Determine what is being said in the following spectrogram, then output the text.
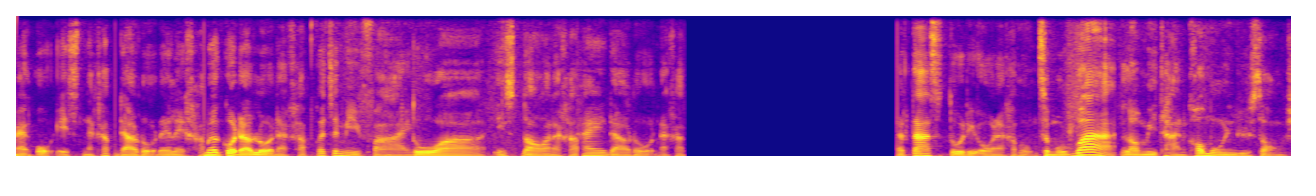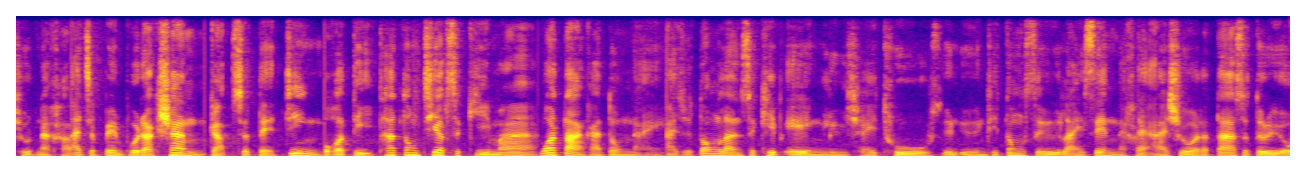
Mac OS นะครับ ดาวน์โหลดได้เลยครับ เมื่อกดดาวน์โหลดนะครับ ก็จะมีไฟล์ตัว install นะครับ ให้ดาวน์โหลดนะครับ Data Studio นะครับผมสมมุติว่าเรามีฐานข้อมูลอยู่ 2 ชุดนะครับ อาจจะเป็น Production กับ Staging ปกติถ้าต้องเทียบสกีมาว่าต่างกันตรงไหน อาจจะต้องรันสคริปต์เอง หรือใช้ tools อื่นๆ ที่ต้องซื้อไลเซนส์นะครับแต่ Azure Data Studio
